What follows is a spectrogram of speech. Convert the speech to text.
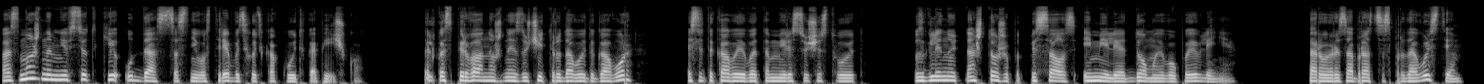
Возможно, мне все-таки удастся с него стребовать хоть какую-то копеечку. Только сперва нужно изучить трудовой договор, если таковые в этом мире существуют взглянуть, на что же подписалась Эмилия до моего появления. Второе — разобраться с продовольствием,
